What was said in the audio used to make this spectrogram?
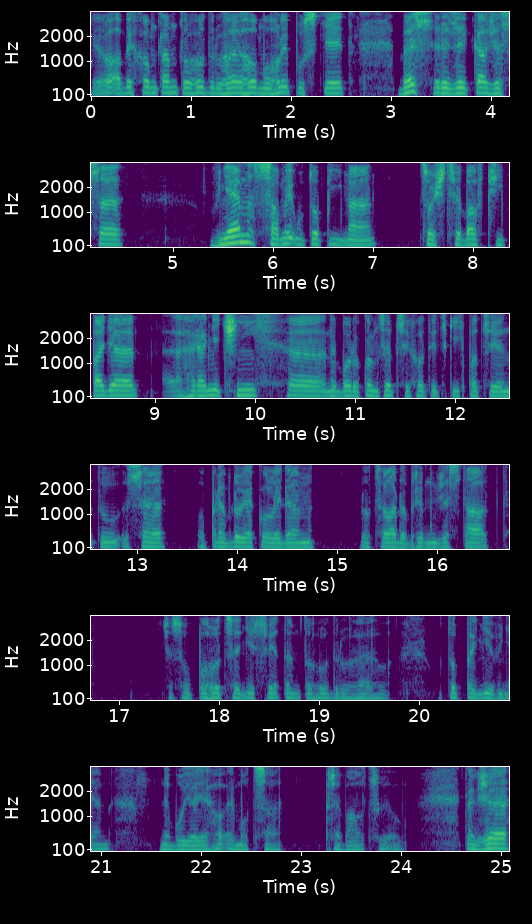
jo, abychom tam toho druhého mohli pustit bez rizika, že se v něm sami utopíme což třeba v případě hraničních nebo dokonce psychotických pacientů se opravdu jako lidem docela dobře může stát, že jsou pohlceni světem toho druhého, utopeni v něm, nebo je jeho emoce převálcují. Takže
